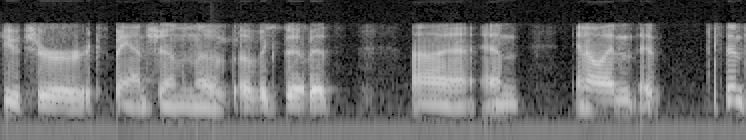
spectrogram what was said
future expansion of, of exhibits. Uh, and you know, and it, since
